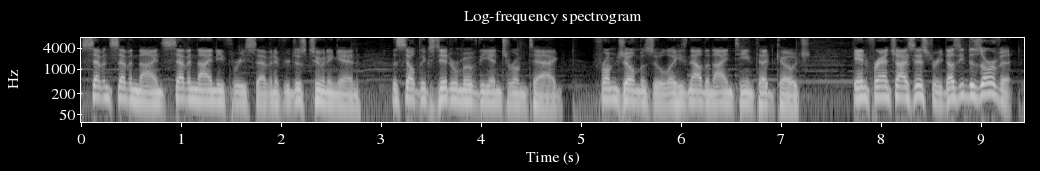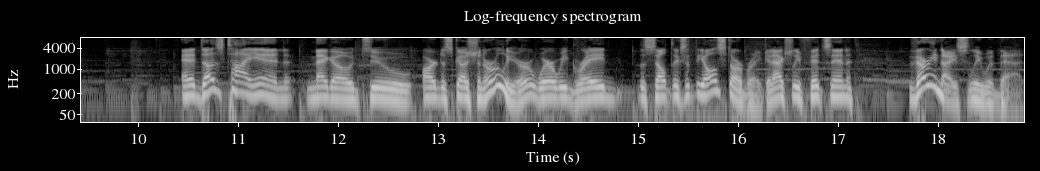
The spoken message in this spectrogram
779 7937. If you're just tuning in, the Celtics did remove the interim tag from Joe Mazzulla. He's now the 19th head coach in franchise history. Does he deserve it? And it does tie in, Mego, to our discussion earlier where we grade the Celtics at the All Star break. It actually fits in very nicely with that.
